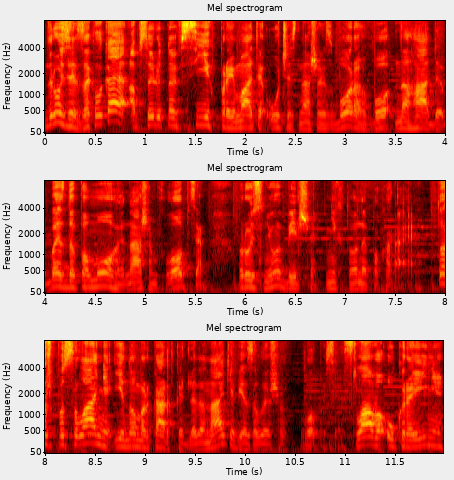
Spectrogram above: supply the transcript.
Друзі, закликаю абсолютно всіх приймати участь в наших зборах, бо нагадую, без допомоги нашим хлопцям русню більше ніхто не покарає. Тож посилання і номер картки для донатів я залишу в описі. Слава Україні!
